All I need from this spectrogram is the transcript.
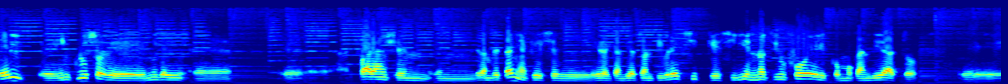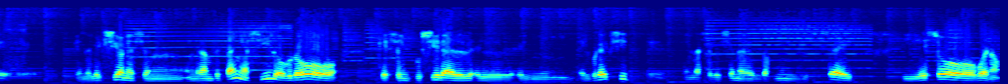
él, eh, incluso de Miguel Farage en, Gran Bretaña, que es el, era el candidato anti-Brexit, que si bien no triunfó él como candidato en elecciones en Gran Bretaña, sí logró que se impusiera el, el, Brexit eh, en las elecciones del 2016 y eso, bueno,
